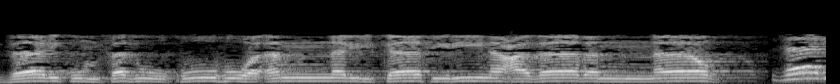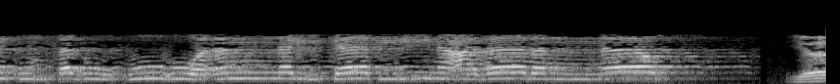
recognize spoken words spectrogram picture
ذلكم فذوقوه وأن للكافرين عذاب النار ذلكم فذوقوه وأن للكافرين عذاب النار يا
